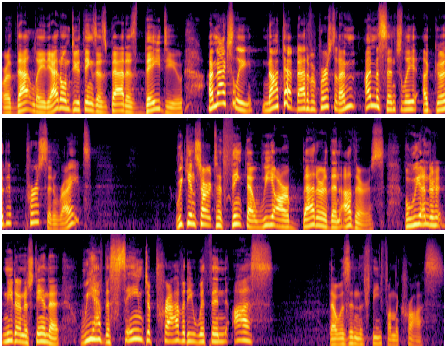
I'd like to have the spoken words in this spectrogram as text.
or that lady. I don't do things as bad as they do. I'm actually not that bad of a person. I'm, I'm essentially a good person, right? We can start to think that we are better than others, but we under, need to understand that we have the same depravity within us that was in the thief on the cross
